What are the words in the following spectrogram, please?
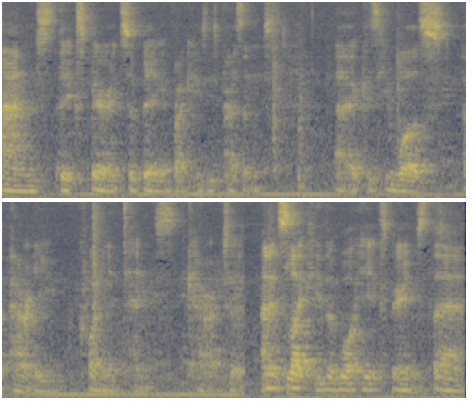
and the experience of being in Brancusi's presence because uh, he was apparently quite an intense character. And it's likely that what he experienced there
